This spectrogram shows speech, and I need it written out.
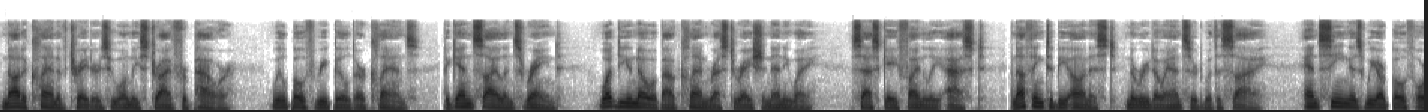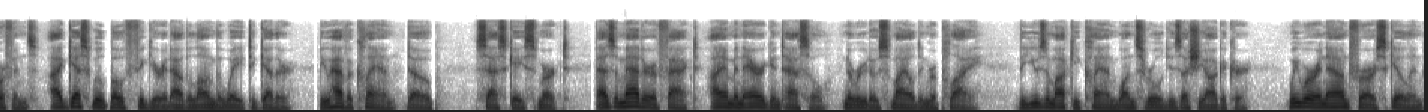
not a clan of traitors who only strive for power. We'll both rebuild our clans. Again silence reigned. What do you know about clan restoration anyway? Sasuke finally asked. Nothing to be honest, Naruto answered with a sigh. And seeing as we are both orphans, I guess we'll both figure it out along the way together. You have a clan, dobe. Sasuke smirked. As a matter of fact, I am an arrogant asshole, Naruto smiled in reply. The Uzumaki clan once ruled Uzushiogakure. We were renowned for our skill and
